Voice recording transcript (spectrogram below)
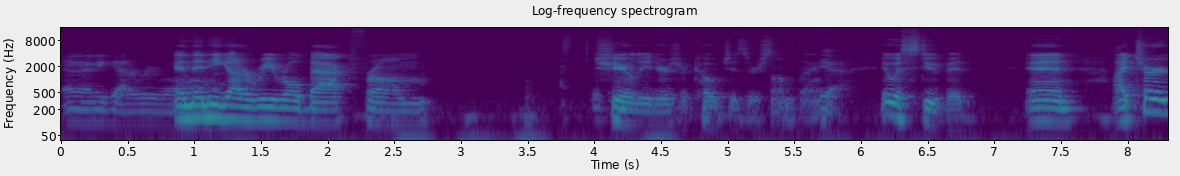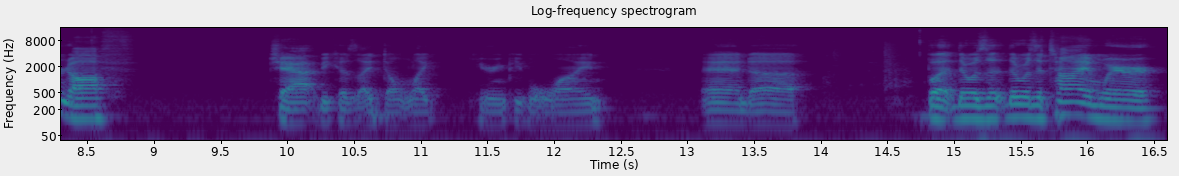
And then he got a reroll. and then he got a reroll back from cheerleaders or coaches or something. Yeah. It was stupid. And I turned off chat because I don't like hearing people whine. And uh but there was a there was a time where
